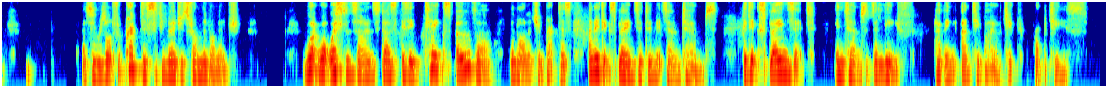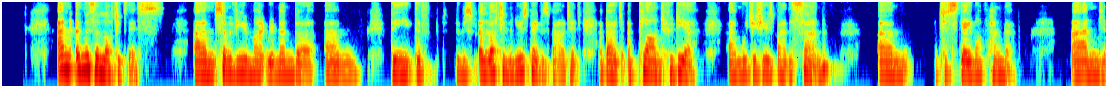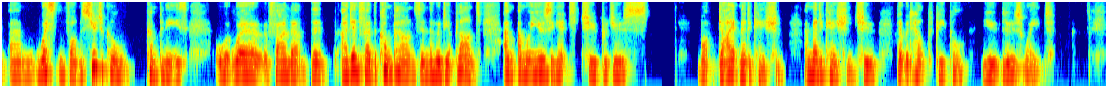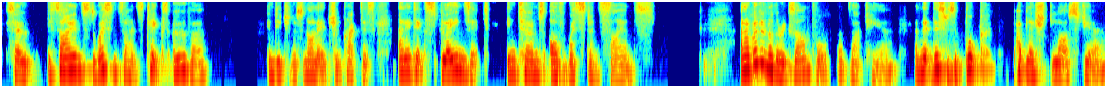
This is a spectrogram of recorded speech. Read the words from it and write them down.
as a result of a practice, it emerges from the knowledge. What what Western science does is it takes over the knowledge and practice, and it explains it in its own terms. It explains it in terms of the leaf having antibiotic properties. And, and there's a lot of this. Um, some of you might remember um, the, the there was a lot in the newspapers about it, about a plant, hoodia, um, which is used by the San um, to stave off hunger. And um, Western pharmaceutical companies were found out the identified the compounds in the hoodia plant and, and were using it to produce what diet medication, a medication too that would help people you lose weight. So the science, the Western science, takes over Indigenous knowledge and practice, and it explains it in terms of Western science. And I've got another example of that here. And th this was a book published last year,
